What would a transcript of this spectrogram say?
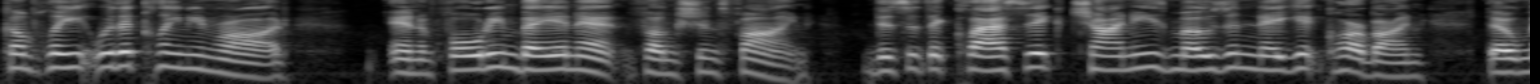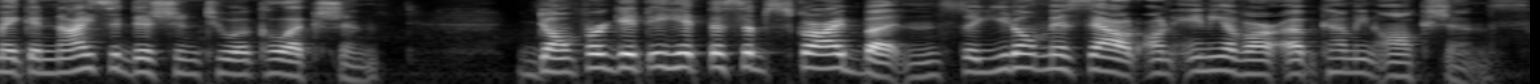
Complete with a cleaning rod and a folding bayonet functions fine. This is a classic Chinese Mosin Nagant carbine that will make a nice addition to a collection. Don't forget to hit the subscribe button so you don't miss out on any of our upcoming auctions.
